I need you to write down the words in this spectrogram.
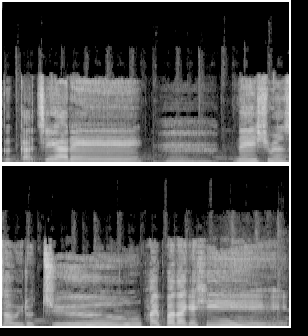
끝까지 아래 내쉬면서 위로 쭉 발바닥에 힘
